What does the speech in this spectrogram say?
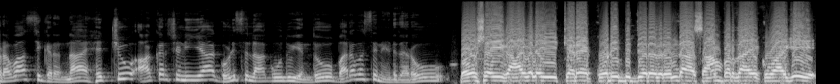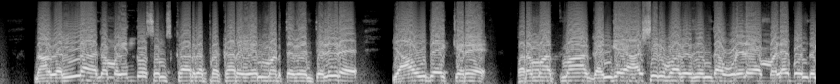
ಪ್ರವಾಸಿಗರನ್ನ ಹೆಚ್ಚು ಆಕರ್ಷಣೀಯಗೊಳಿಸಲಾಗುವುದು ಎಂದು ಭರವಸೆ ನೀಡಿದರು. ಬಹುಶಃ ಈಗಾಗಲೇ ಈ ಕೆರೆ ಕೋಡಿ ಬಿದ್ದಿರೋದ್ರಿಂದ ಸಾಂಪ್ರದಾಯಿಕವಾಗಿ ನಾವೆಲ್ಲ ನಮ್ಮ ಹಿಂದೂ ಸಂಸ್ಕಾರದ ಪ್ರಕಾರ ಏನ್ ಮಾಡ್ತೇವೆ ಅಂತ ಹೇಳಿದ್ರೆ ಯಾವುದೇ ಕೆರೆ ಪರಮಾತ್ಮ ಗಂಗೆ ಆಶೀರ್ವಾದದಿಂದ ಒಳ್ಳೆಯ ಮಳೆ ಬಂದು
